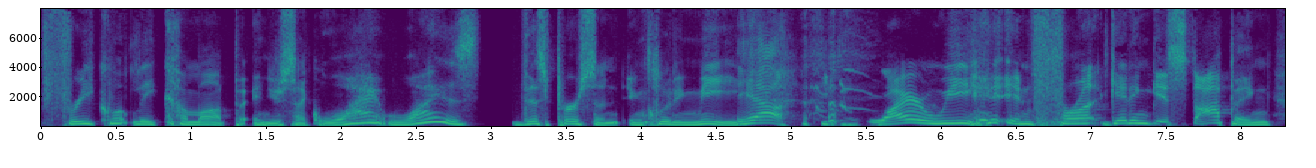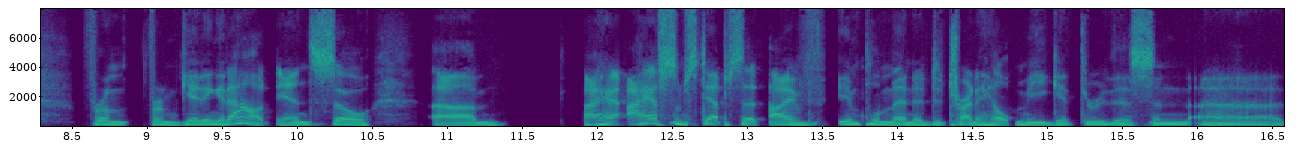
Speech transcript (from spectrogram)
frequently come up, and you're just like, why? Why is this person, including me, Yeah. why are we in front, getting stopping from from getting it out? And so, um, I, ha- I have some steps that I've implemented to try to help me get through this, and uh,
